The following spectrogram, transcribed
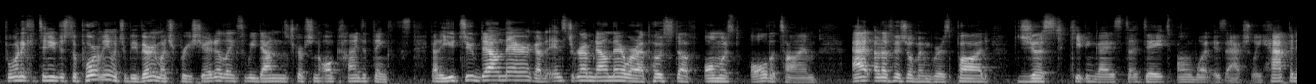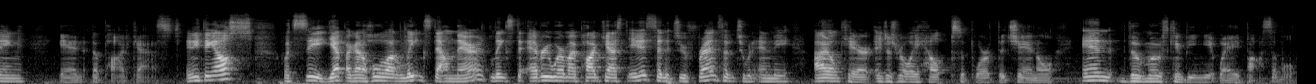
If you want to continue to support me, which would be very much appreciated, links will be down in the description. All kinds of things. Got a YouTube down there. Got an Instagram down there where I post stuff almost all the time at unofficial Memgriz Pod. Just keeping guys to date on what is actually happening in the podcast. Anything else? Let's see. Yep, I got a whole lot of links down there. Links to everywhere my podcast is. Send it to a friend, send it to an enemy. I don't care. It just really helps support the channel in the most convenient way possible.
